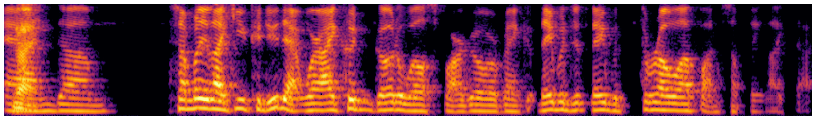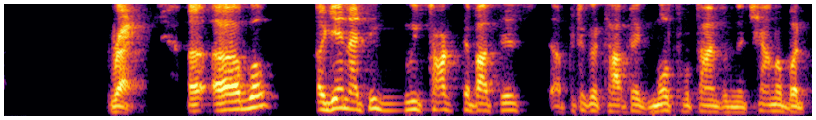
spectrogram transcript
And right. um, somebody like you could do that where I couldn't go to Wells Fargo or bank. They would, they would throw up on something like that. Right. Uh, uh, well, again, I think we've talked about this uh, particular topic multiple times on the channel, but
